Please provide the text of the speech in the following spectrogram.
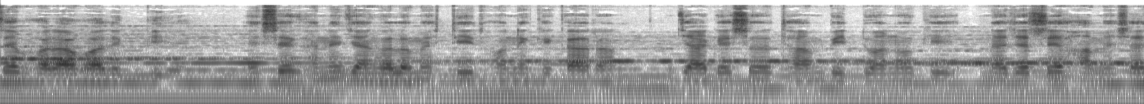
से भरा हुआ दिखती है। ऐसे घने जंगलों में स्थित होने के कारण जागेश्वर धाम विद्वानों की नज़र से हमेशा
